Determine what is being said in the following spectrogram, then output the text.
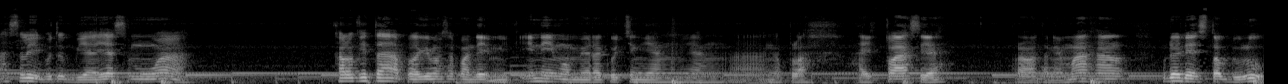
Asli butuh biaya semua. Kalau kita apalagi masa pandemi ini mau merah kucing yang yang ngeplah high class ya. Perawatannya mahal. Udah deh stop dulu.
